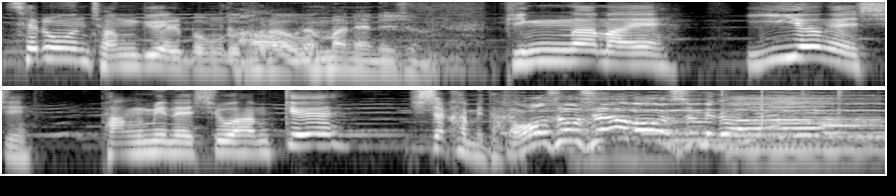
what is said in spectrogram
새로운 정규 앨범으로 아, 돌아온 오랜만에 내셨네. 빅마마의 이영현 씨 박민혜 씨와 함께 시작합니다. 어서 오세요. 반갑습니다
